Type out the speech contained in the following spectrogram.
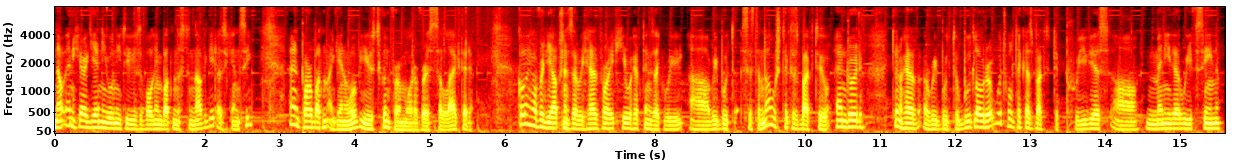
Now in here again you will need to use the volume buttons to navigate as you can see, and power button again will be used to confirm whatever is selected. Going over the options that we have right here, we have things like re, uh, Reboot System Now, which takes us back to Android. Then we have a Reboot to Bootloader, which will take us back to the previous uh, menu that we've seen.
